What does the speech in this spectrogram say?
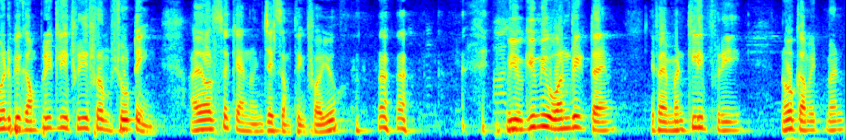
going to be completely free from shooting, I also can inject something for you. if you give me one week time, if I'm mentally free, no commitment,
